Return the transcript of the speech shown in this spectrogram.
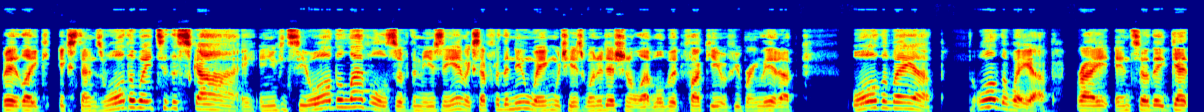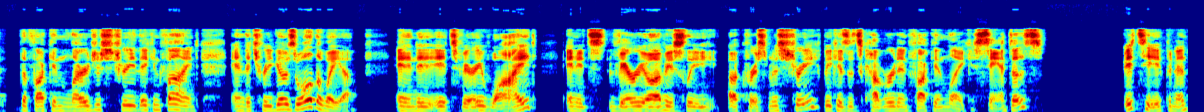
But it, like, extends all the way to the sky. And you can see all the levels of the museum, except for the new wing, which has one additional level. But fuck you if you bring that up all the way up, all the way up, right? And so they get the fucking largest tree they can find, and the tree goes all the way up, and it, it's very wide, and it's very obviously a Christmas tree because it's covered in fucking like Santas. It's happening.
